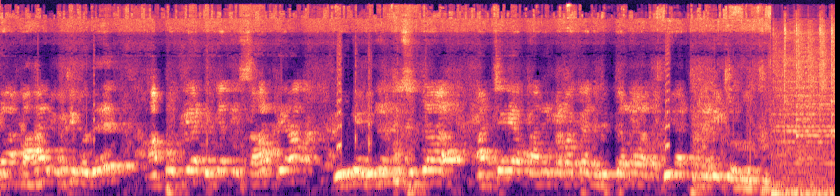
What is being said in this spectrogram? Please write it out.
या महायुतीमध्ये आपण या ठिकाणी साथ द्या. एवढी विनंती सुद्धा आजच्या या कार्यक्रमाच्या निमित्तानं या ठिकाणी करू इच्छितो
